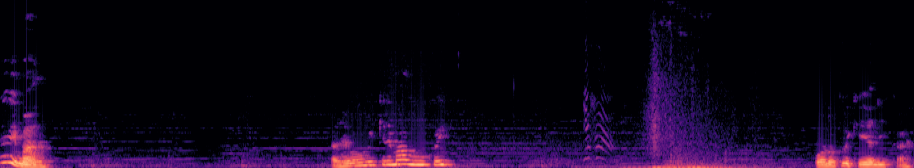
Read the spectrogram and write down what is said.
E aí, mano? Tá resolvendo aquele maluco, hein? Pô, não cliquei ali, cara.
